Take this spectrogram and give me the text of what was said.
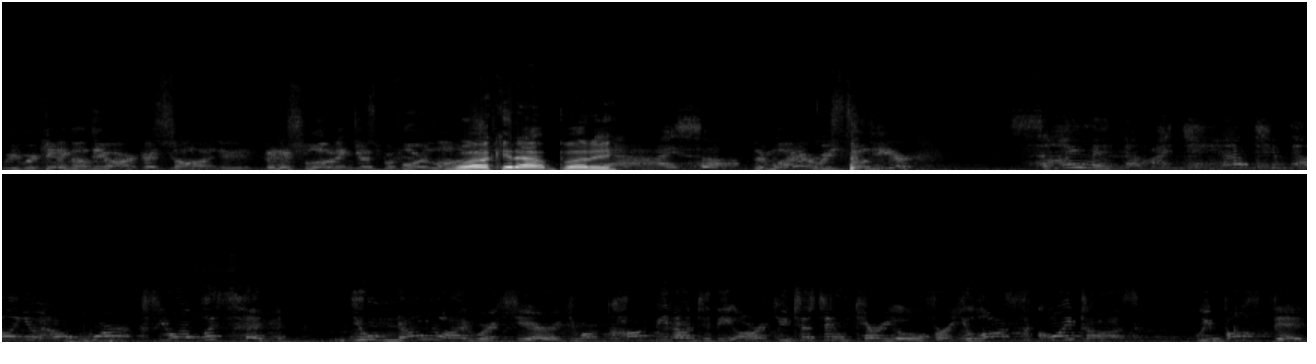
We were getting on the Ark. I saw it. It finished loading just before it launched. Work it out, buddy. Yeah, I saw. Then why are we still here? Simon, I can't keep telling you how it works. You won't listen. You know why we're here. You were copied onto the Ark. You just didn't carry over. You lost the coin toss. We both did.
